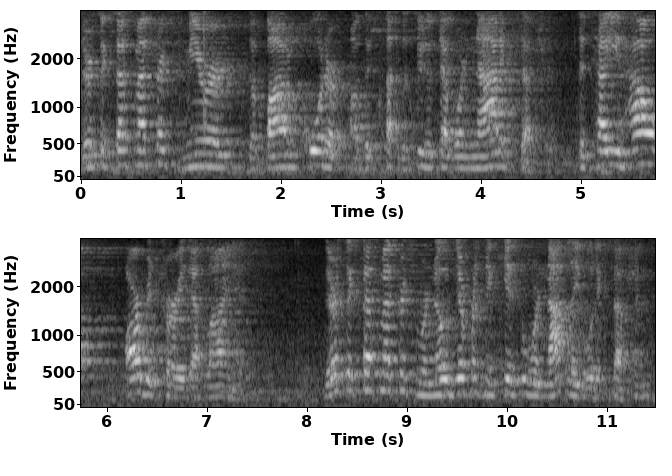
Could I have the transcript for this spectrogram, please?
their success metrics mirrored the bottom quarter of the, the students that were not exceptions, to tell you how arbitrary that line is. Their success metrics were no different than kids who were not labeled exceptions,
